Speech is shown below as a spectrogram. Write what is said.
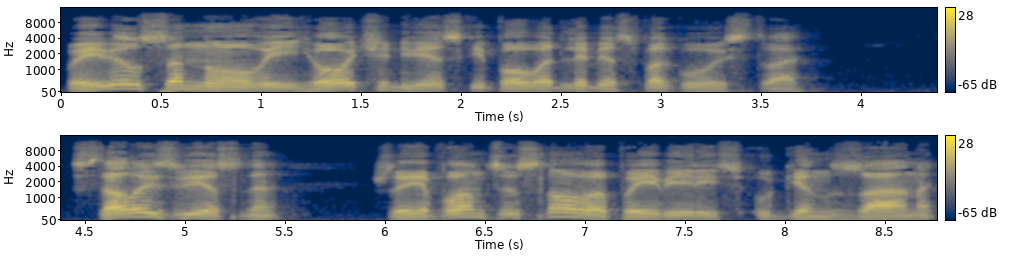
появился новый, очень веский повод для беспокойства. Стало известно, что японцы снова появились у Гензана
